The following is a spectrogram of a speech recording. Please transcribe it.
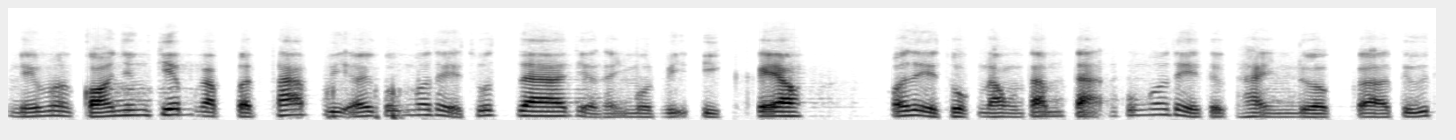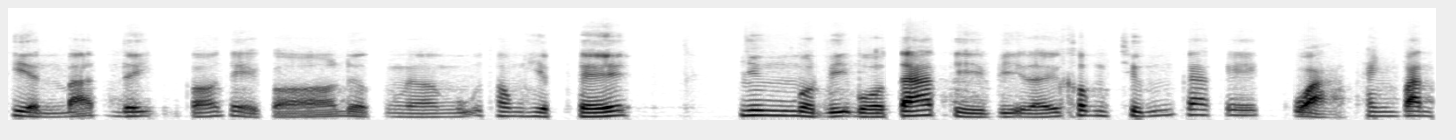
Nếu mà có những kiếp gặp Phật pháp vị ấy cũng có thể xuất gia trở thành một vị tỳ kheo có thể thuộc lòng tam tạng cũng có thể thực hành được uh, tứ thiền bát định có thể có được uh, ngũ thông hiệp thế. Nhưng một vị bồ tát thì vị ấy không chứng các cái quả thanh văn.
